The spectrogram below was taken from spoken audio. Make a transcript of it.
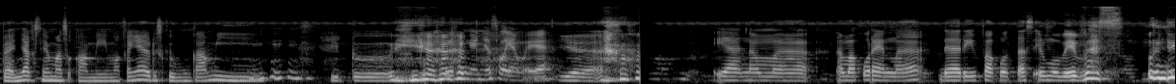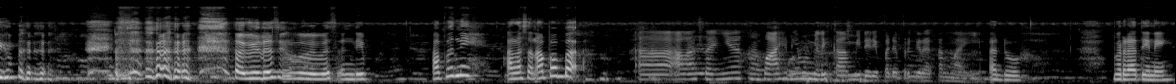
banyak saya masuk kami makanya harus gabung kami. Gitu. Berarti nggak nyesel ya mbak ya? Iya. Ya nama nama aku Rena dari Fakultas Ilmu Bebas Undip. Fakultas Ilmu Bebas Undip. Apa nih? Alasan apa mbak? Uh, alasannya kenapa akhirnya memilih kami daripada pergerakan lain? Aduh berat ini.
